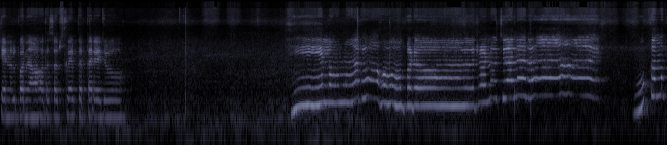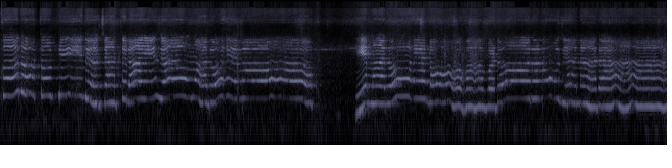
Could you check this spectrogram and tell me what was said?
ચેનલ પર નવા હો તો સબસ્ક્રાઈબ કરતા રહેજો. હેલો, મારો બડો ચાલ રાય. હુકમ કરો તો પીર જાતરાએ હે મારો હેલો બડો જનારા.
